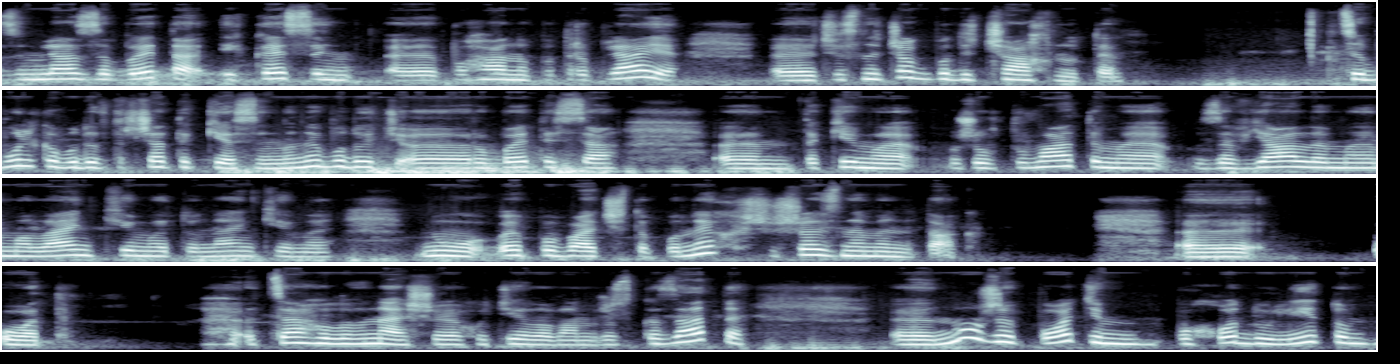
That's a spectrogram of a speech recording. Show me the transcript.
земля забита і кисень е, погано потрапляє, чесничок буде чахнути. Цибулька буде втрачати кисень. Вони будуть е, робитися е, такими жовтуватими, зав'ялими, маленькими, тоненькими. Ну, ви побачите по них, що щось з ними не так. Е, от. Це головне, що я хотіла вам розказати. Е, Ну, вже потім, по ходу літом,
